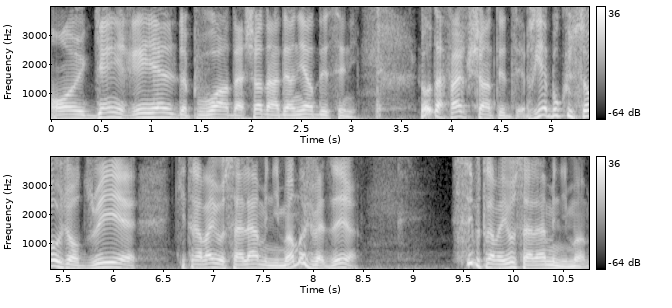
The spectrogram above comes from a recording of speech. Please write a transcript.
ont un gain réel de pouvoir d'achat dans la dernière décennie. L'autre affaire que je suis en train de dire, parce qu'il y a beaucoup de ça aujourd'hui euh, qui travaillent au salaire minimum. Moi, je vais dire, si vous travaillez au salaire minimum,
